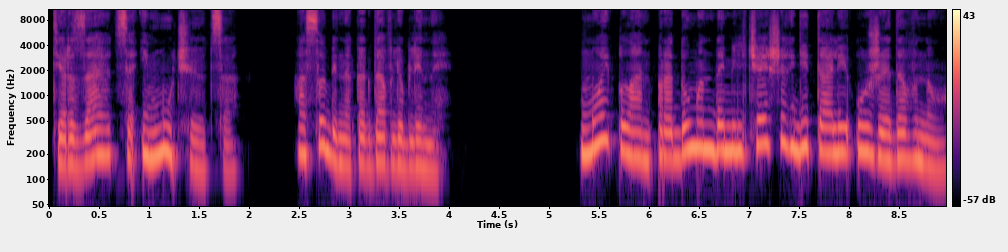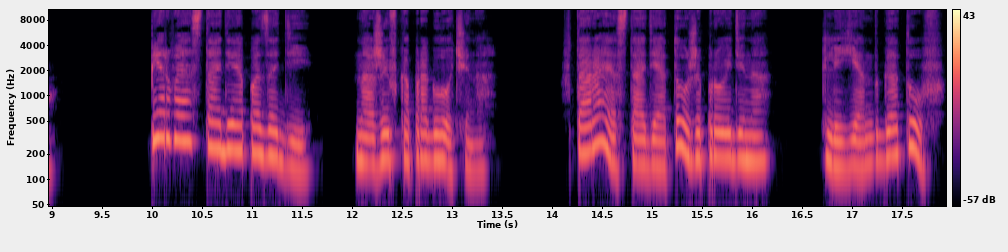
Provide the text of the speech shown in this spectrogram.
терзаются и мучаются, особенно когда влюблены. Мой план продуман до мельчайших деталей уже давно. Первая стадия позади, наживка проглочена. Вторая стадия тоже пройдена, клиент готов.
